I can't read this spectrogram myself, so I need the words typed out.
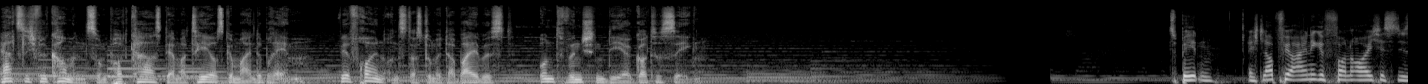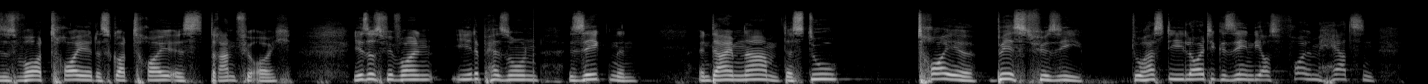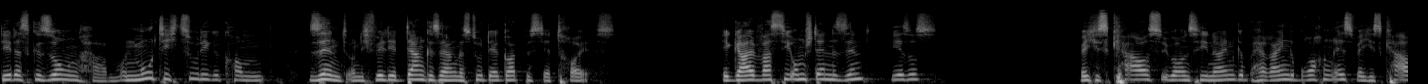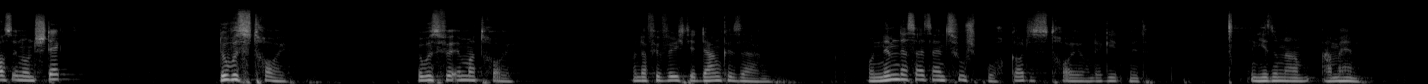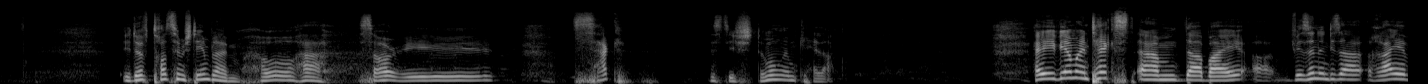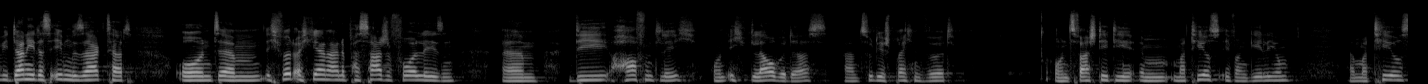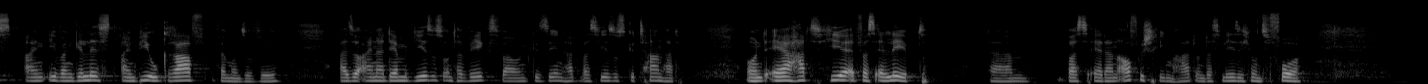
Herzlich willkommen zum Podcast der Matthäusgemeinde Bremen. Wir freuen uns, dass du mit dabei bist und wünschen dir Gottes Segen. Zu beten. Ich glaube, für einige von euch ist dieses Wort Treue, dass Gott treu ist, dran für euch. Jesus, wir wollen jede Person segnen in deinem Namen, dass du Treue bist für sie. Du hast die Leute gesehen, die aus vollem Herzen dir das gesungen haben und mutig zu dir gekommen sind. Und ich will dir Danke sagen, dass du der Gott bist, der treu ist. Egal was die Umstände sind, Jesus, welches Chaos über uns hinein, hereingebrochen ist, welches Chaos in uns steckt, du bist treu. Du bist für immer treu. Und dafür will ich dir Danke sagen. Und nimm das als einen Zuspruch. Gott ist treu und er geht mit. In Jesu Namen. Amen. Ihr dürft trotzdem stehen bleiben. Oha, sorry. Zack, ist die Stimmung im Keller. Hey, wir haben einen Text ähm, dabei. Wir sind in dieser Reihe, wie Danny das eben gesagt hat. Und ähm, ich würde euch gerne eine Passage vorlesen, ähm, die hoffentlich, und ich glaube das, ähm, zu dir sprechen wird. Und zwar steht die im Matthäus-Evangelium äh, Matthäus, ein Evangelist, ein Biograf, wenn man so will. Also einer, der mit Jesus unterwegs war und gesehen hat, was Jesus getan hat. Und er hat hier etwas erlebt, ähm, was er dann aufgeschrieben hat. Und das lese ich uns vor.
